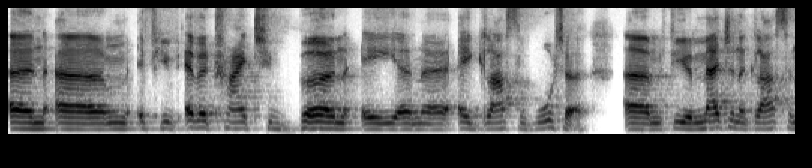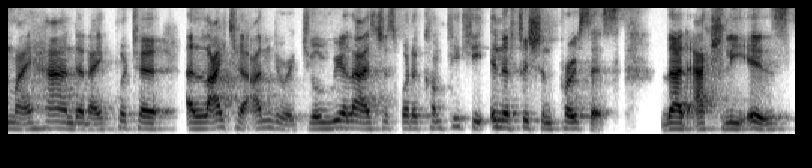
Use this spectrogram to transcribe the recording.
and um, if you've ever tried to burn a, an, a, a, glass of water, um, if you imagine a glass in my hand and I put a, a lighter under it, you'll realize just what a completely inefficient process that actually is.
